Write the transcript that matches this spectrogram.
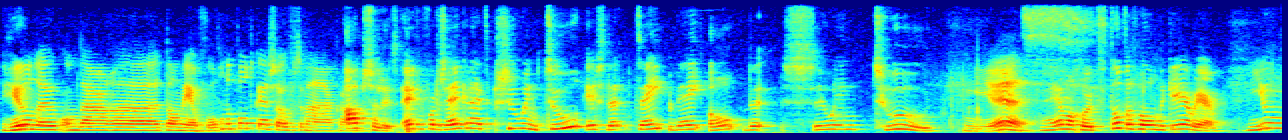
heel leuk om daar uh, dan weer een volgende podcast over te maken. Absoluut. Even voor de zekerheid, Suing2 is de T-W-O, de Suing2. Yes. Helemaal goed. Tot de volgende keer weer. Joe.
